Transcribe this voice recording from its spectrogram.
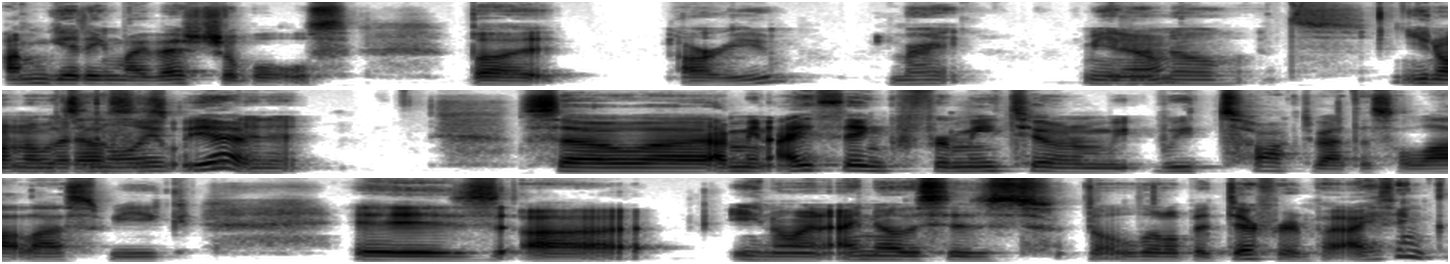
I'm getting my vegetables, but are you? Right. You, You, know, don't know. It's, you don't know what what's in the label. Yeah, in it. So uh, I mean, I think for me too, and we, we talked about this a lot last week, is uh, you know, and I know this is a little bit different, but I think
